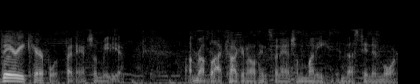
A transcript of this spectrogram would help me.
very careful with financial media. I'm Rob Black, talking all things financial, money, investing, and more.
